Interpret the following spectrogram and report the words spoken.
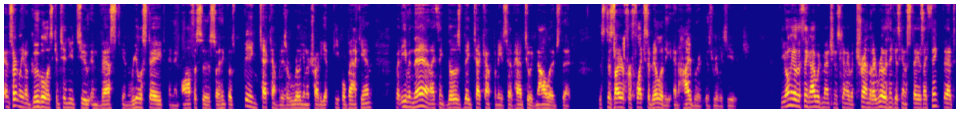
and certainly, you know, Google has continued to invest in real estate and in offices. So I think those big tech companies are really going to try to get people back in. But even then, I think those big tech companies have had to acknowledge that this desire for flexibility and hybrid is really huge. The only other thing I would mention is kind of a trend that I really think is going to stay is I think that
